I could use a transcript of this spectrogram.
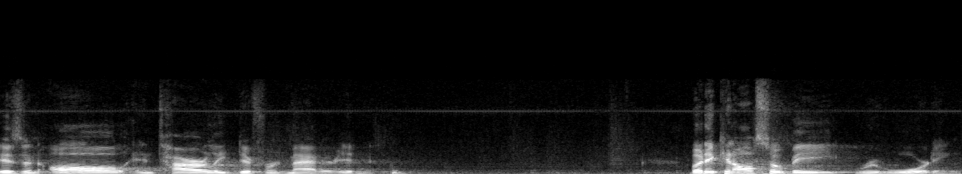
is an all entirely different matter, isn't it? But it can also be rewarding.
